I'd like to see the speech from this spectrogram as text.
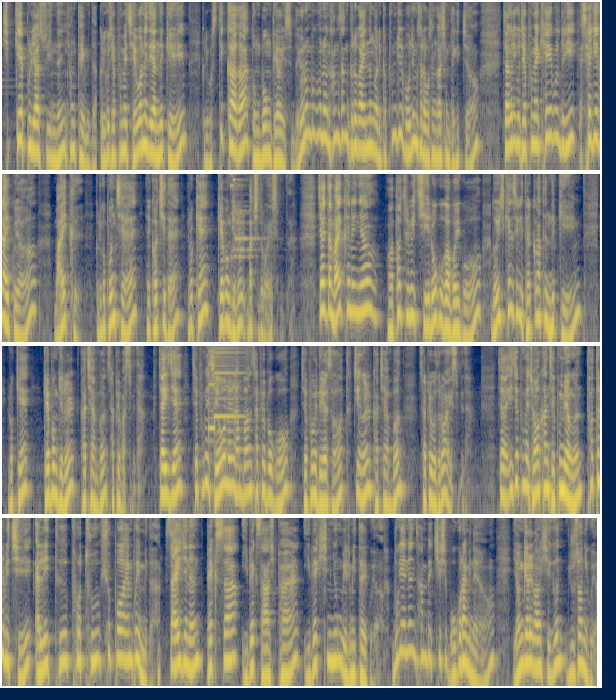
쉽게 분리할 수 있는 형태입니다. 그리고 제품의 제원에 대한 느낌, 그리고 스티커가 동봉되어 있습니다. 이런 부분은 항상 들어가 있는 거니까 품질 보증서라고 생각하시면 되겠죠. 자, 그리고 제품의 케이블들이 3개가 있고요. 마이크, 그리고 본체, 거치대, 이렇게 개봉기를 마치도록 하겠습니다. 자 일단 마이크는요 어, 터틀비치 로고가 보이고 noise cancel이 될 것 같은 느낌. 이렇게 개봉기를 같이 한번 살펴봤습니다. 자 이제 제품의 제원을 한번 살펴보고 제품에 대해서 특징을 같이 한번 살펴보도록 하겠습니다 자, 이 제품의 정확한 제품명은 터틀비치 엘리트 프로2 슈퍼 앰프입니다. 사이즈는 104, 248, 216mm이고요. 무게는 375g이네요. 연결 방식은 유선이고요.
